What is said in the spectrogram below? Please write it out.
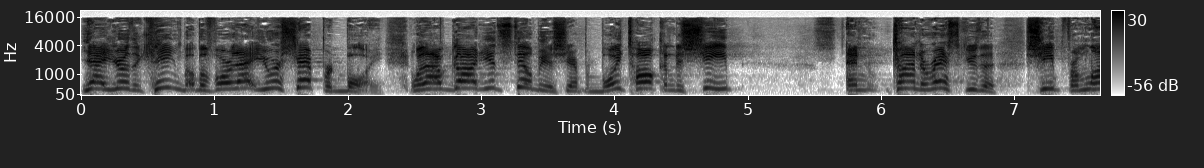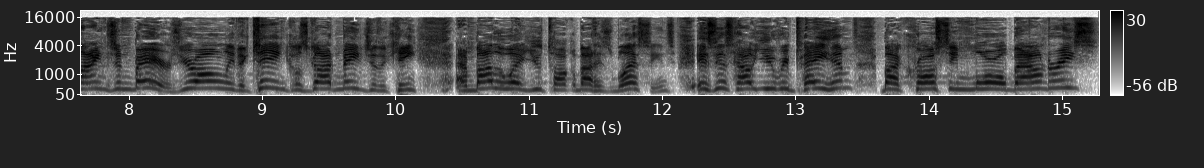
Yeah, you're the king, but before that, you're a shepherd boy. Without God, you'd still be a shepherd boy talking to sheep and trying to rescue the sheep from lions and bears. You're only the king because God made you the king. And by the way, you talk about his blessings. Is this how you repay him? By crossing moral boundaries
